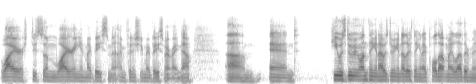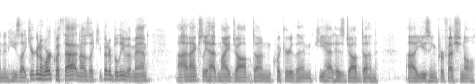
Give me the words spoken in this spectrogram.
wire, do some wiring in my basement. I'm finishing my basement right now. Um, and he was doing one thing and I was doing another thing, and I pulled out my Leatherman, and he's like, "You're gonna work with that?" And I was like, "You better believe it, man." Uh, and I actually had my job done quicker than he had his job done uh, using professional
